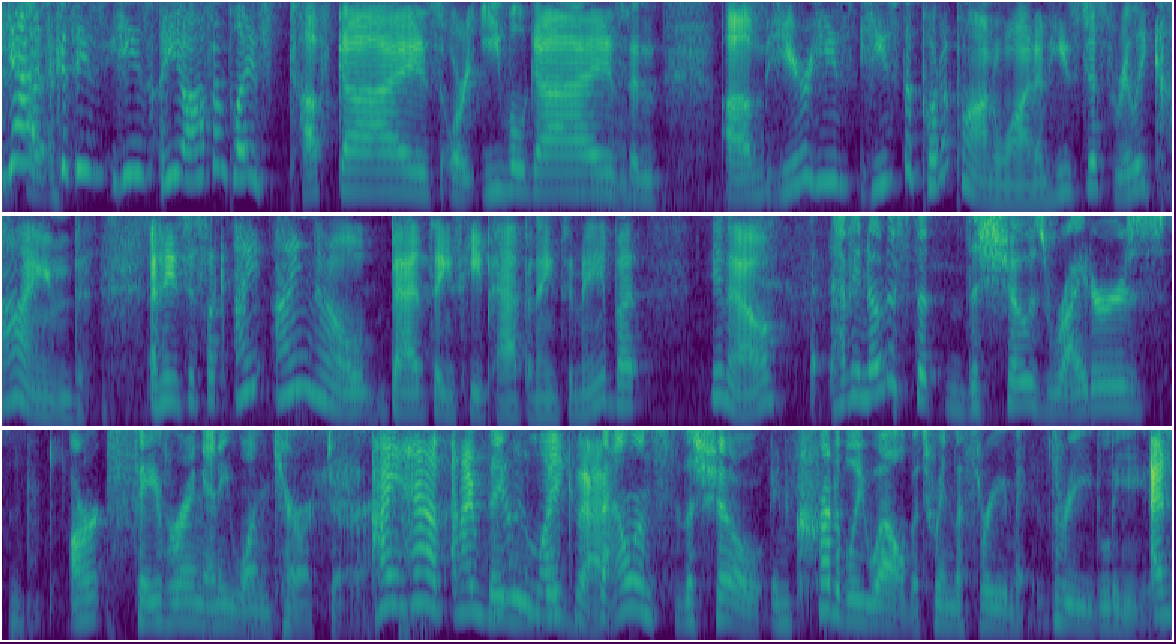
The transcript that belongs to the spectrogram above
Yeah, it's because he's he's he often plays tough guys or evil guys, and um, here he's he's the put upon one, and he's just really kind, and he's just like I I know bad things keep happening to me, but you know Have you noticed that the show's writers aren't favoring any one character? I have, and I they, really like they that. balanced the show incredibly well between the three three leads. and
